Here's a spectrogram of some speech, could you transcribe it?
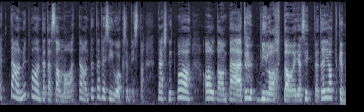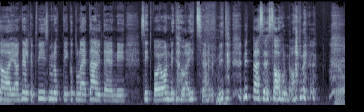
että tämä on nyt vaan tätä samaa, että tämä on tätä vesijuoksemista. Tässä nyt vaan altaan päät vilahtaa ja sitten tätä jatketaan mm. ja 45 minuuttia kun tulee täyteen, niin sit voi onnitella itseään, että nyt, nyt pääsee saunaan. Joo.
